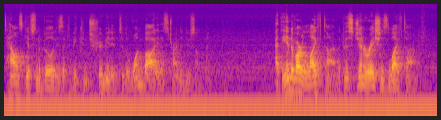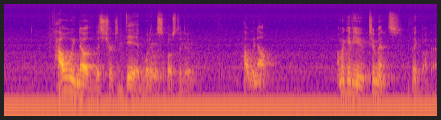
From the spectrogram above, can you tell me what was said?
talents, gifts, and abilities that can be contributed to the one body that's trying to do something. At the end of our lifetime, at this generation's lifetime, how will we know that this church did what it was supposed to do? How will we know? I'm going to give you two minutes to think about that.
